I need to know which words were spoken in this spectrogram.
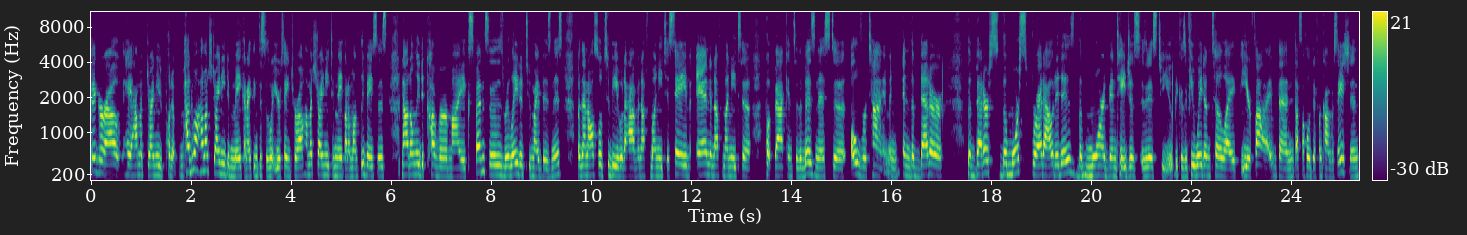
figure out, hey, how much do I need to put up? How do I, how much do I need to make? And I think this is what you're saying, Terrell. How much do I need to make on a monthly basis, not only to cover my expenses related to my business, but then also to be able to have enough money to save and enough money to put back into the business to over time. And and the better, the better, the more spread out it is, the more advantageous it is to you. Because if you wait until like year five, then that's a whole different conversation.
